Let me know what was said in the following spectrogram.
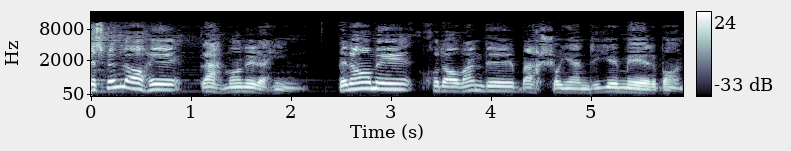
بسم الله الرحمن الرحیم. به نام خداوند بخشاینده مهربان.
